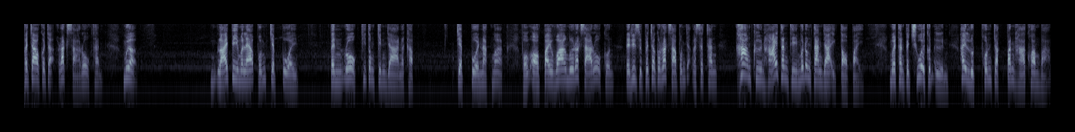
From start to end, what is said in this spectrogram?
พระเจ้าก็จะรักษาโรคท่าน เมื่อหลายปีมาแล้วผมเจ็บป่วยเป็นโรคที่ต้องกินยานะครับ เจ็บป่วยหนักมาก ผมออกไปวางมือรักษาโรคคน ในที่สุดพระเจ้าก็รักษาผมอย่างอัศจรรย์ข้ามคืนหายทันทีไม่ต้องทานยาอีกต่อไป เมื่อท่านไปช่วยคนอื่น ให้หลุดพ้นจากปัญหาความบาป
